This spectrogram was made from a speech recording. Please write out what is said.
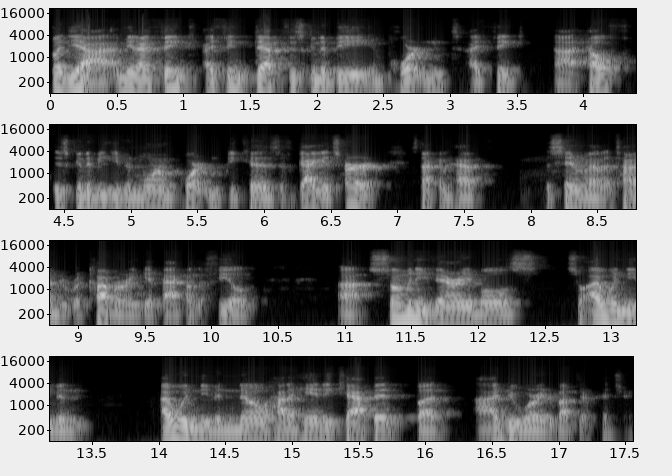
but yeah, I mean, I think I think depth is going to be important. I think uh, health is going to be even more important because if a guy gets hurt, he's not going to have the same amount of time to recover and get back on the field. Uh, so many variables. So I wouldn't even I wouldn't even know how to handicap it, but I'd be worried about their pitching.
